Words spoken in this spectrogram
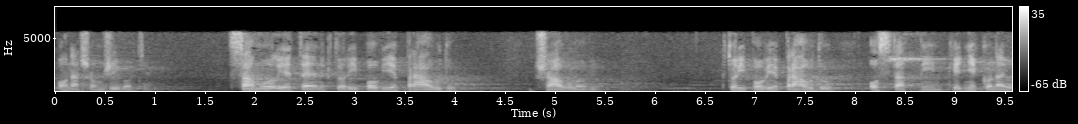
o našom živote. Samuel je ten, ktorý povie pravdu Šaulovi, ktorý povie pravdu ostatným, keď nekonajú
